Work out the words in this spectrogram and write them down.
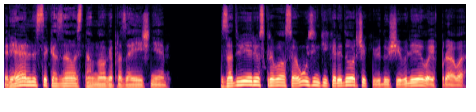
Реальность оказалась намного прозаичнее. За дверью скрывался узенький коридорчик, ведущий влево и вправо,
